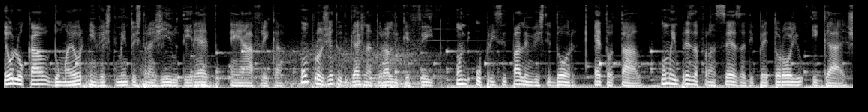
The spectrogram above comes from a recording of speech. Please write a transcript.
É o local do maior investimento estrangeiro direto em África. Um projeto de gás natural liquefeito, onde o principal investidor é Total, uma empresa francesa de petróleo e gás.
